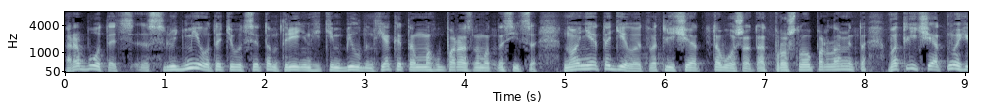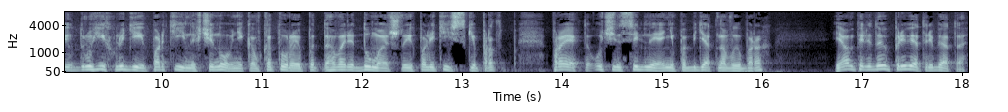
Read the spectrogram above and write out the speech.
работать с людьми, вот эти вот все там тренинги, тимбилдинг, я к этому могу по-разному относиться, но они это делают, в отличие от того же, от прошлого парламента, в отличие от многих других людей, партийных чиновников, которые говорят, думают, что их политические проекты очень сильны, они победят на выборах. Я вам передаю привет, ребята.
